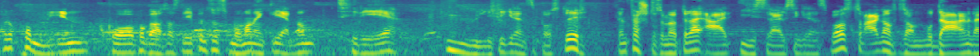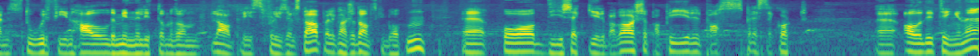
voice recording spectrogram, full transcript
for å komme inn på, på Gazastripen, så må man egentlig gjennom tre ulike grenseposter. Den første som møter deg, er Israels grensepost, som er ganske sånn moderne. Det er en stor, fin hall. Det minner litt om en sånn lavprisflyselskap, eller kanskje danskebåten. Eh, og de sjekker bagasje, papirer, pass, pressekort. Eh, alle de tingene.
